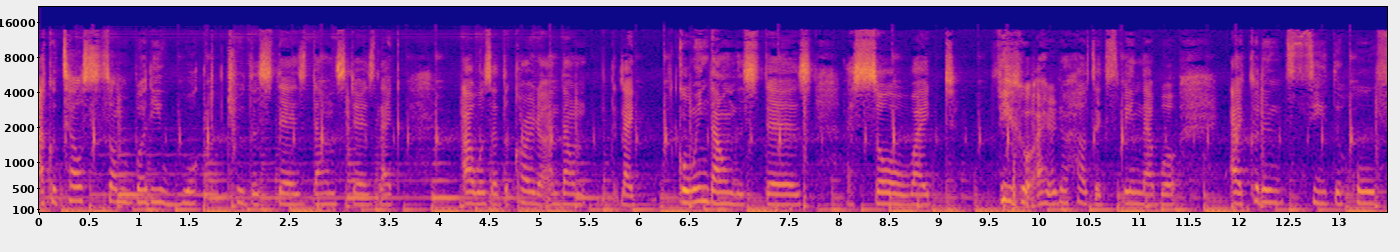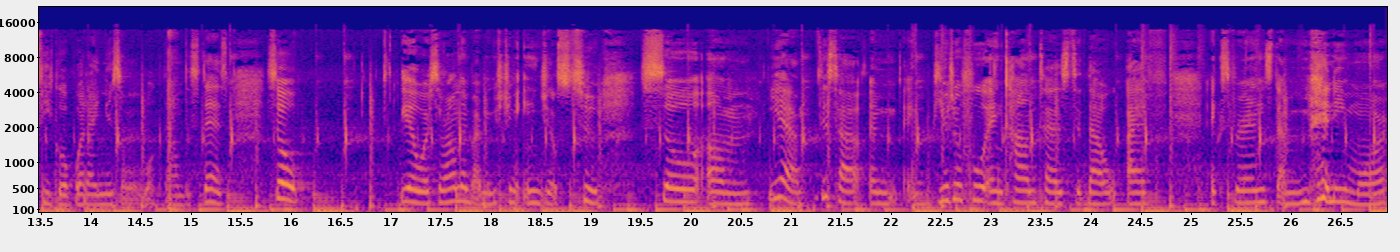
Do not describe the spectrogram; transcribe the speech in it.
I could tell somebody walked through the stairs downstairs, like I was at the corridor and down, like going down the stairs. I saw a white figure. I don't know how to explain that, but I couldn't see the whole figure, but I knew someone walked down the stairs. So yeah, we're surrounded by ministering angels too. So um yeah, these are um, beautiful encounters that I've experienced and many more.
